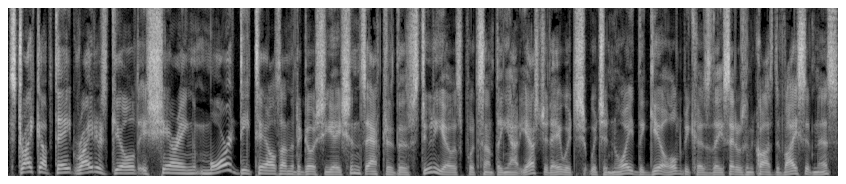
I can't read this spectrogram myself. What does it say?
Strike update Writers Guild is sharing more details on the negotiations after the studios put something out yesterday, which, which annoyed the Guild because they said it was going to cause divisiveness.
